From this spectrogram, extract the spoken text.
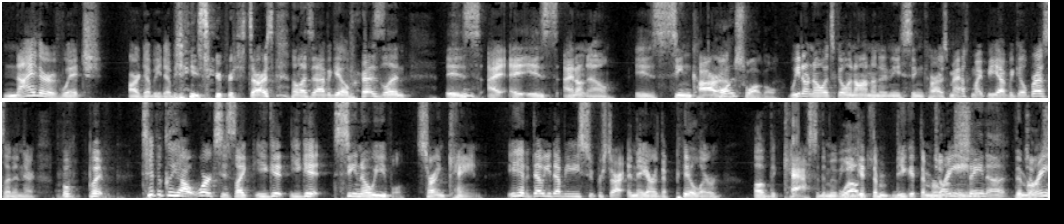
neither of which are WWE superstars, unless Abigail Breslin is I is I don't know is Sin Cara. Hornswoggle. We don't know what's going on underneath Sin Cara's mask. Might be Abigail Breslin in there, but but typically how it works is like you get you get See No Evil starring Kane. You get a WWE superstar, and they are the pillar of the cast of the movie. Well, you get the you get the John Marine, Cena- the John Marine,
